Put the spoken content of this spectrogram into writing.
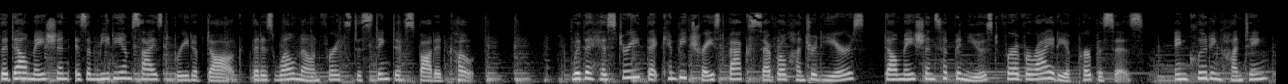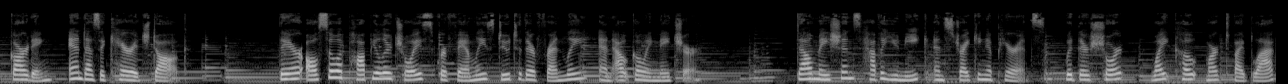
The Dalmatian is a medium-sized breed of dog that is well known for its distinctive spotted coat. With a history that can be traced back several hundred years, Dalmatians have been used for a variety of purposes, including hunting, guarding, and as a carriage dog. They are also a popular choice for families due to their friendly and outgoing nature. Dalmatians have a unique and striking appearance, with their short, white coat marked by black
